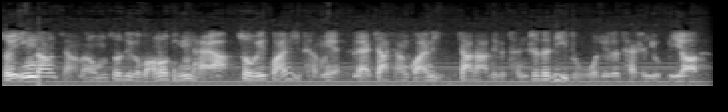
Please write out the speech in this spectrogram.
所以，应当讲呢，我们说这个网络平台啊，作为管理层面来加强管理，加大这个惩治的力度，我觉得才是有必要的。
